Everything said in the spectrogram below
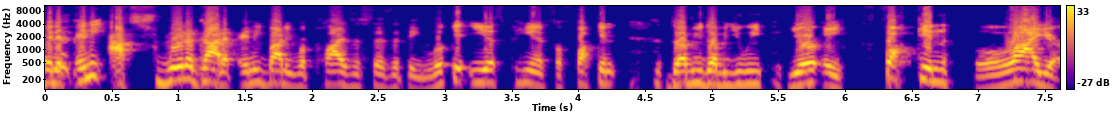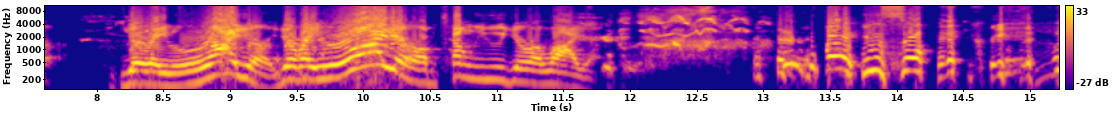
And if any, I swear to God, if anybody replies and says that they look at ESPN for fucking WWE, you're a fucking liar. You're a liar. You're a liar. I'm telling you, you're a liar. Why are you so angry? He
